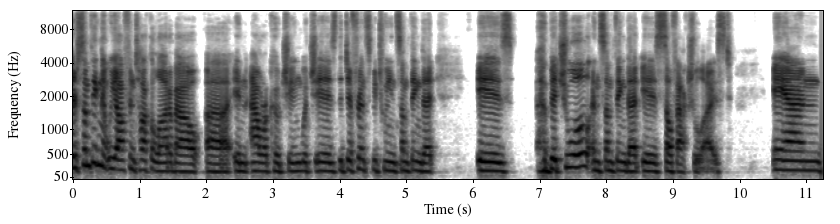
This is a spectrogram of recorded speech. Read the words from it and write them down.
There's something that we often talk a lot about uh, in our coaching, which is the difference between something that is habitual and something that is self actualized. And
